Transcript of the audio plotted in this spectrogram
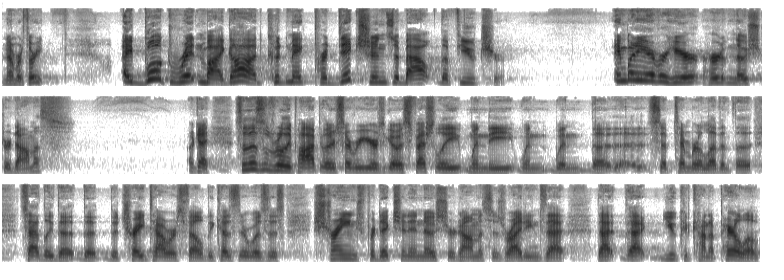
Number three, a book written by God could make predictions about the future. Anybody ever hear, heard of Nostradamus? Okay, so this was really popular several years ago, especially when the when when the, September 11th, the, uh, sadly the, the, the trade towers fell because there was this strange prediction in Nostradamus's writings that that that you could kind of parallel.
